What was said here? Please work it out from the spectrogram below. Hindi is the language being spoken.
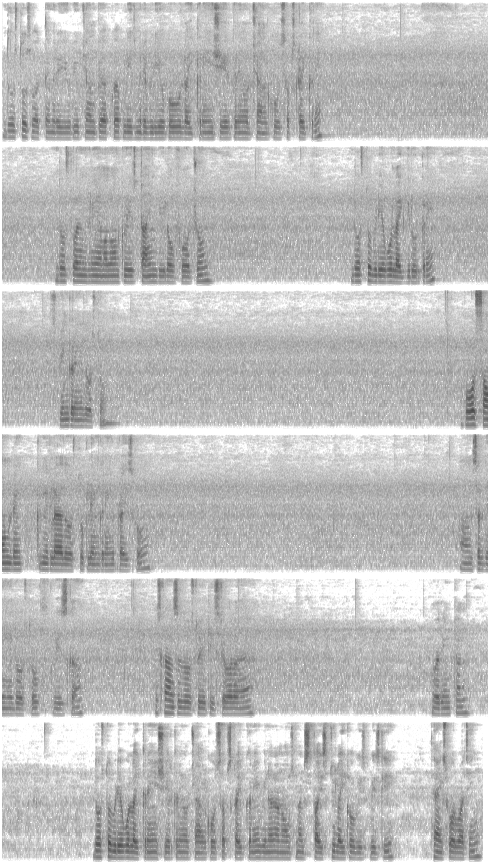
दोस्तों, स्वागत है मेरे YouTube चैनल पे आपका। प्लीज़ मेरे वीडियो को लाइक करें शेयर करें और चैनल को सब्सक्राइब करें। दोस्तों, आज निकली Amazon quiz time wheel of fortune दोस्तों वीडियो को लाइक ज़रूर करें। स्पिन करेंगे दोस्तों। बहुत साउंड लिंक निकला है दोस्तों क्लेम करेंगे प्राइस को। आंसर देंगे दोस्तों क्विज का। इसका आंसर दोस्तों ये तीसरे वाला है। वेलिंगटन दोस्तों वीडियो को लाइक करें शेयर करें और चैनल को सब्सक्राइब करें। विनर अनाउंसमेंट सताईस जुलाई को होगी इस क्विज़ की। Thanks for watching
